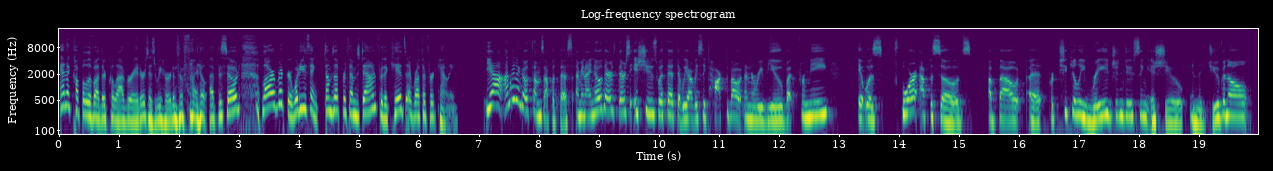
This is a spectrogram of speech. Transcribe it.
and a couple of other collaborators, as we heard in the final episode. Laura Bricker, what do you think? Thumbs up or thumbs down for The Kids of Rutherford County? Yeah, I'm going to go thumbs up with this. I mean, I know there's there's issues with it that we obviously talked about in a review, but for me, it was four episodes about a particularly rage-inducing issue in the juvenile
